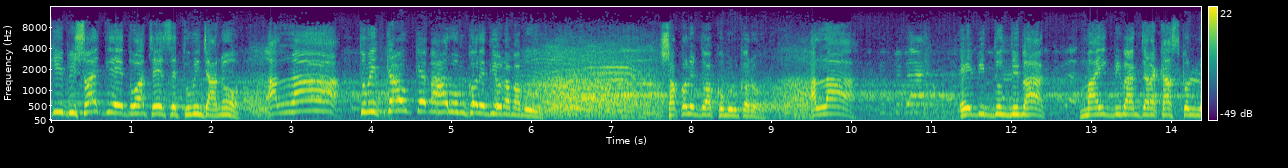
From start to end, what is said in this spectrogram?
কি বিষয় দিয়ে দোয়া চেয়েছে, তুমি জানো? আল্লাহ, তুমি কাউকে মাহরুম করে দিও না বাবু সকলের দোয়া কবুল করো। আল্লাহ, এই বিদ্যুৎ বিভাগ, মাইক বিভাগ যারা কাজ করল,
